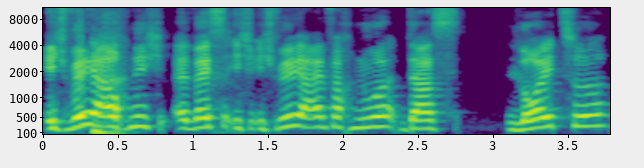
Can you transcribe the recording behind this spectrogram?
ich will ja auch nicht, äh, weißt du, ich, ich will ja einfach nur, dass Leute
